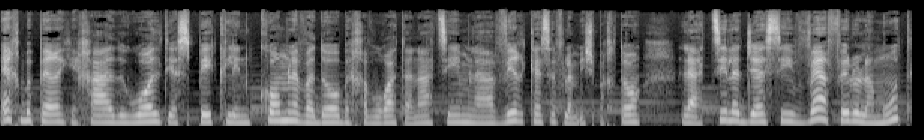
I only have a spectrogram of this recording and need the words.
איך בפרק אחד וולט יספיק לנקום לבדו בחבורת הנאצים, להעביר כסף למשפחתו, להציל את ג'סי ואפילו למות,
